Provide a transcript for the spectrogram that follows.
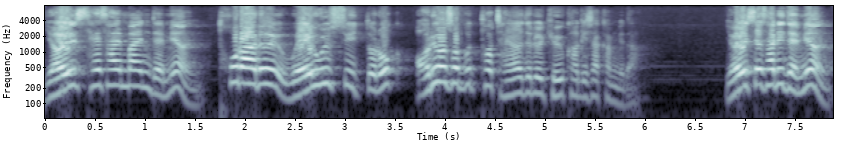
13살만 되면 토라를 외울 수 있도록 어려서부터 자녀들을 교육하기 시작합니다. 13살이 되면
